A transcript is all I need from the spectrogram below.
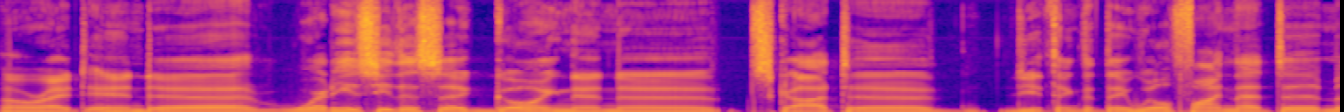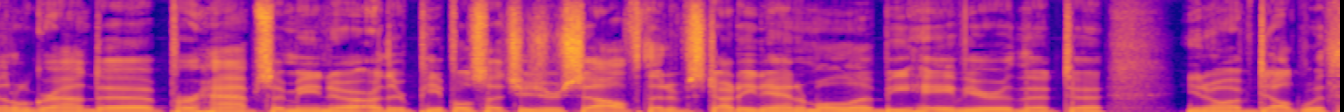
All right. And uh, where do you see this uh, going then, uh, Scott? Uh, do you think that they will find that uh, middle ground uh, perhaps? I mean, are there people such as yourself that have studied animal behavior that, you know, have dealt with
